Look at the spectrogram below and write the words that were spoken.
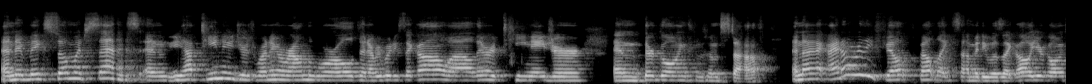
And it makes so much sense. And you have teenagers running around the world, and everybody's like, "Oh well, they're a teenager and they're going through some stuff." And I, I don't really feel felt like somebody was like, oh, you're going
